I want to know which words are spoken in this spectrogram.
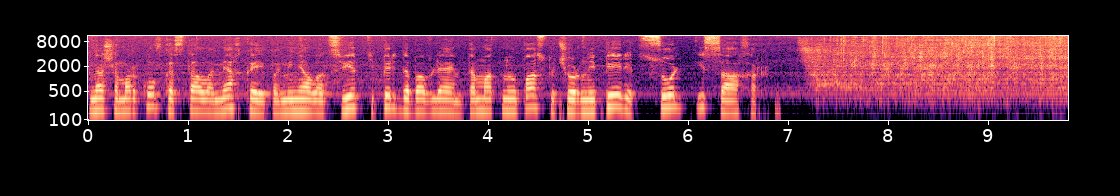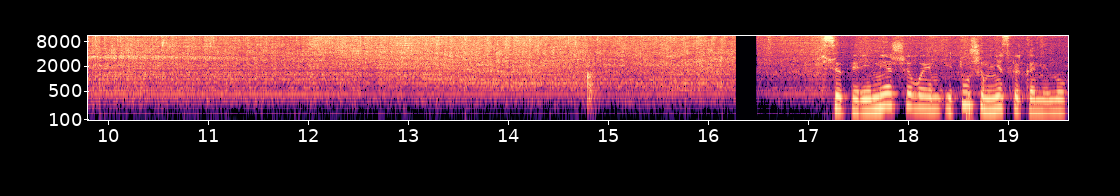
Наша морковка стала мягкой и поменяла цвет. Теперь добавляем томатную пасту, черный перец, соль и сахар. Все перемешиваем и тушим несколько минут.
